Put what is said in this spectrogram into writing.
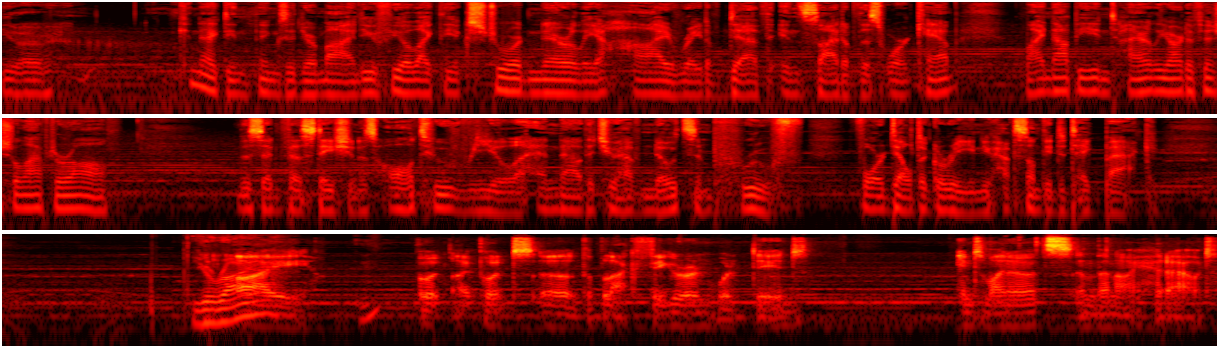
you're connecting things in your mind. You feel like the extraordinarily high rate of death inside of this work camp might not be entirely artificial after all. This infestation is all too real, and now that you have notes and proof for Delta Green, you have something to take back. Uriah? I put I put uh, the black figure and what it did into my notes, and then I head out.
